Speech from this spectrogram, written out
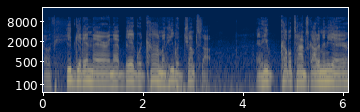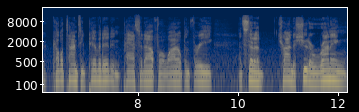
If he'd get in there and that big would come and he would jump stop. And he a couple times got him in the air. A couple times he pivoted and passed it out for a wide open three instead of trying to shoot a running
